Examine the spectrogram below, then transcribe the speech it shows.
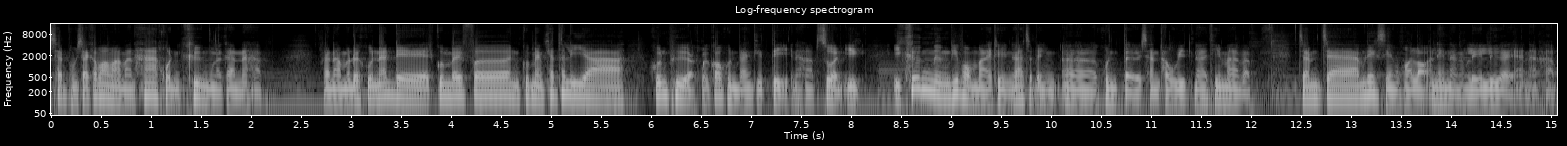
ใช้ผมใช้ก็ประมาณห้าคนครึ่งแล้วกันนะครับก็นำมาด้วยคุณนัดเดทคุณใบเฟิร์น คุณแมมแคทเธอรียา คุณเผือก แล้วก็คุณแบงค์ทิตินะครับ ส่วนอีกอีกครึ่งหนึ่งที่ผมหมายถึงก็จะเป็นคุณเต๋อชันทวิทย์นะที่มาแบบแจมแจมเรียกเสียงหัวเราะในหนังเรื่อยๆนะครับ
